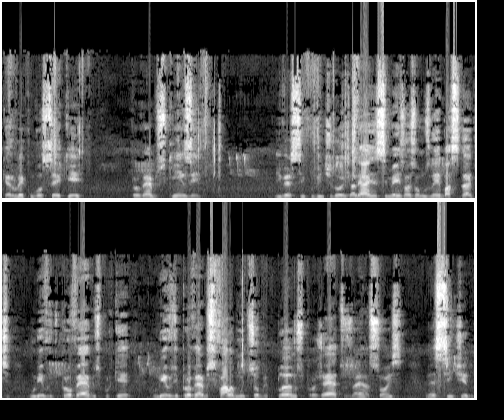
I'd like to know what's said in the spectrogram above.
Quero ler com você aqui. Provérbios 15, e versículo 22. Aliás, esse mês nós vamos ler bastante o livro de Provérbios, porque o livro de Provérbios fala muito sobre planos, projetos, né, ações nesse sentido.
